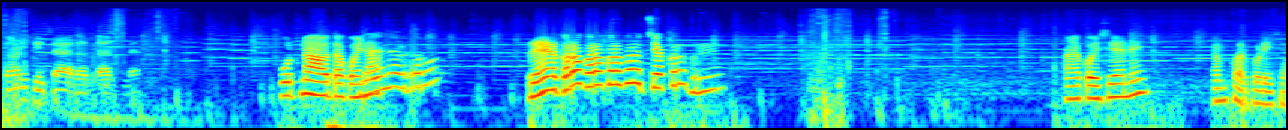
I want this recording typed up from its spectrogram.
ત્રણથી ચાર હતા એટલે. ફૂટ ના આવતા કોઈના. ગ્રેનેડ કરો. ગ્રેનેડ કરો કરો કરો કરો ચેક કરો. ગ્રેનેડ અહીંયા કોઈ છે નહીં. એમ ફર પડી છે.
